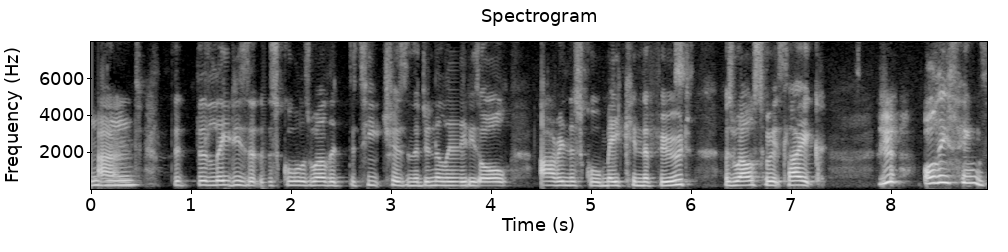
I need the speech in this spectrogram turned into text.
Mm-hmm. And the, the ladies at the school as well, the, the teachers and the dinner ladies all are in the school making the food as well. So it's like, all these things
